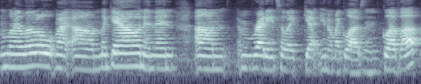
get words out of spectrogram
my little, my, um, my gown, and then um, I'm ready to like get, you know, my gloves and glove up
